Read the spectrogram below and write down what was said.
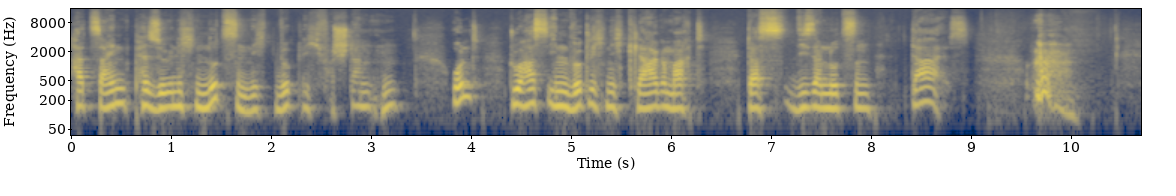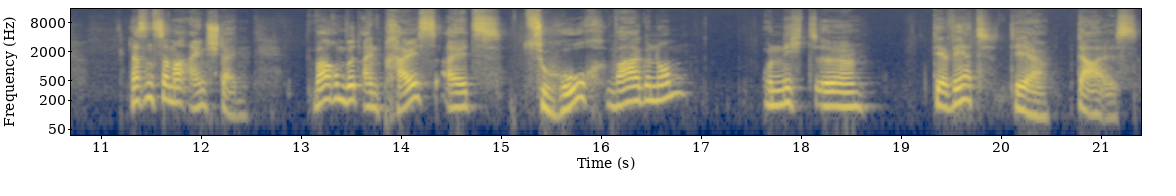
hat seinen persönlichen Nutzen nicht wirklich verstanden und du hast ihnen wirklich nicht klar gemacht, dass dieser Nutzen da ist. Lass uns doch mal einsteigen. Warum wird ein Preis als zu hoch wahrgenommen und nicht äh, der Wert, der da ist?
